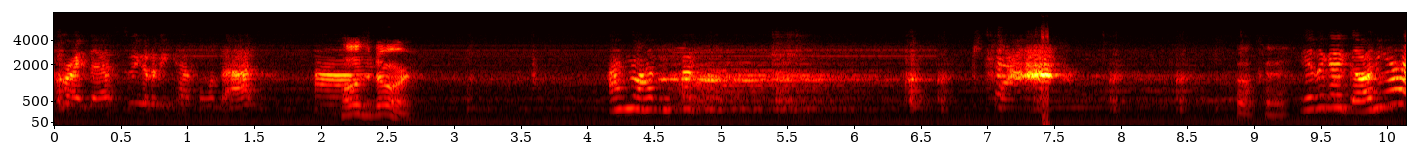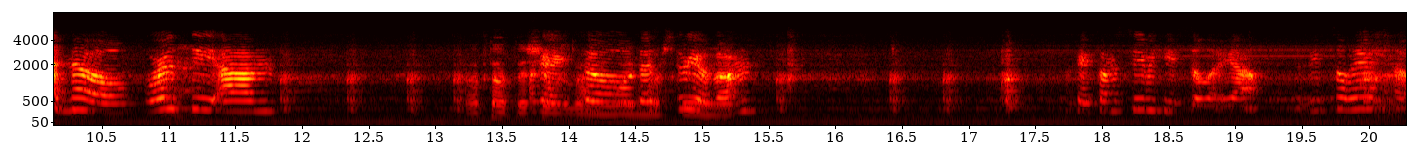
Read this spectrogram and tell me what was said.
right there, so we gotta be careful with that. Um, Close the door. I'm not having fun. Okay. The other guy gone yet? No. Where's the um? I thought this Okay, shit was so gonna be way there's three of them. Okay, so I'm assuming he's still there. Yeah. Is he still here? No.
